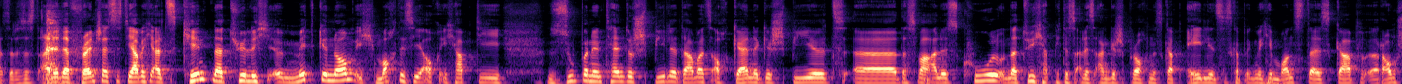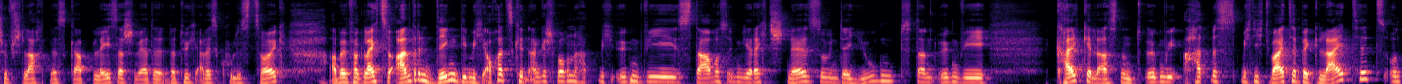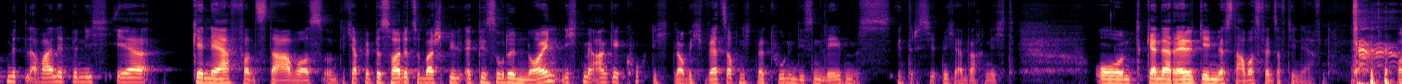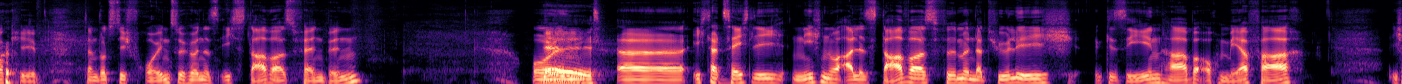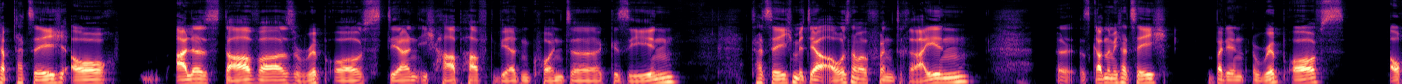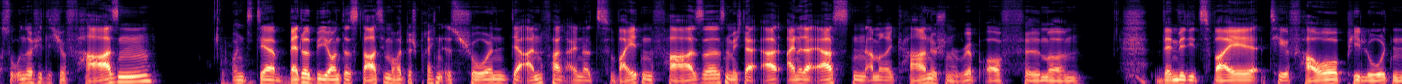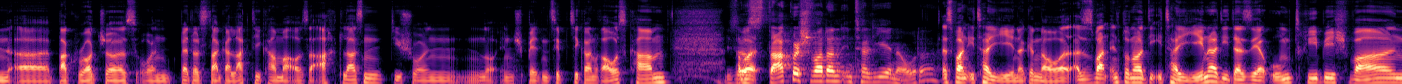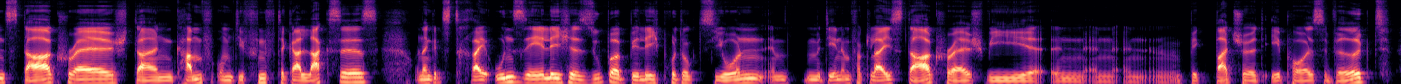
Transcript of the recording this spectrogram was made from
Also das ist eine der Franchises, die habe ich als Kind natürlich äh, mitgenommen. Ich mochte sie auch. Ich habe die Super Nintendo-Spiele damals auch gerne gespielt. Äh, das war alles cool und natürlich hat mich das alles angesprochen. Es gab Aliens, es gab irgendwelche Monster, es gab Raumschiffschlachten, es gab Laserschwerte, natürlich alles cooles Zeug. Aber im Vergleich zu anderen Dingen, die mich auch als Kind angesprochen haben, hat mich irgendwie Star Wars irgendwie recht schnell so in der Jugend dann irgendwie kalt gelassen und irgendwie hat es mich nicht weiter begleitet und mittlerweile bin ich eher genervt von Star Wars. Und ich habe mir bis heute zum Beispiel Episode 9 nicht mehr angeguckt. Ich glaube, ich werde es auch nicht mehr tun in diesem Leben. Es interessiert mich einfach nicht. Und generell gehen mir Star Wars-Fans auf die Nerven. okay, dann wird es dich freuen zu hören, dass ich Star Wars-Fan bin. Und hey. äh, ich tatsächlich nicht nur alle Star Wars-Filme natürlich gesehen habe, auch mehrfach. Ich habe tatsächlich auch alle Star Wars Rip-Offs, deren ich habhaft werden konnte, gesehen. Tatsächlich mit der Ausnahme von dreien. Äh, es gab nämlich tatsächlich bei den Rip-Offs auch so unterschiedliche Phasen. Und der Battle Beyond the Stars, den wir heute besprechen, ist schon der Anfang einer zweiten Phase. Das ist nämlich der, einer der ersten amerikanischen Rip-Off-Filme wenn wir die zwei TV-Piloten äh, Buck Rogers und Battlestar Galactica mal außer Acht lassen, die schon in den späten 70ern rauskamen. Dieser Aber Star Crash war dann Italiener, oder? Es waren Italiener, genau. Also es waren insbesondere die Italiener, die da sehr umtriebig waren. Star Crash, dann Kampf um die fünfte Galaxis und dann gibt es drei unselige, super billig Produktionen, mit denen im Vergleich Star Crash wie in, in, in Big Budget, Epos Wars wirkt.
